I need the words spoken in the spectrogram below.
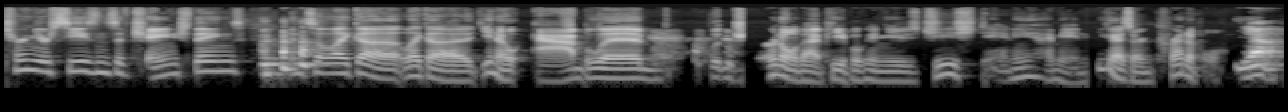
turn your seasons of change things into like a like a you know ab lib journal that people can use. Geesh, Danny. I mean, you guys are incredible. Yeah,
